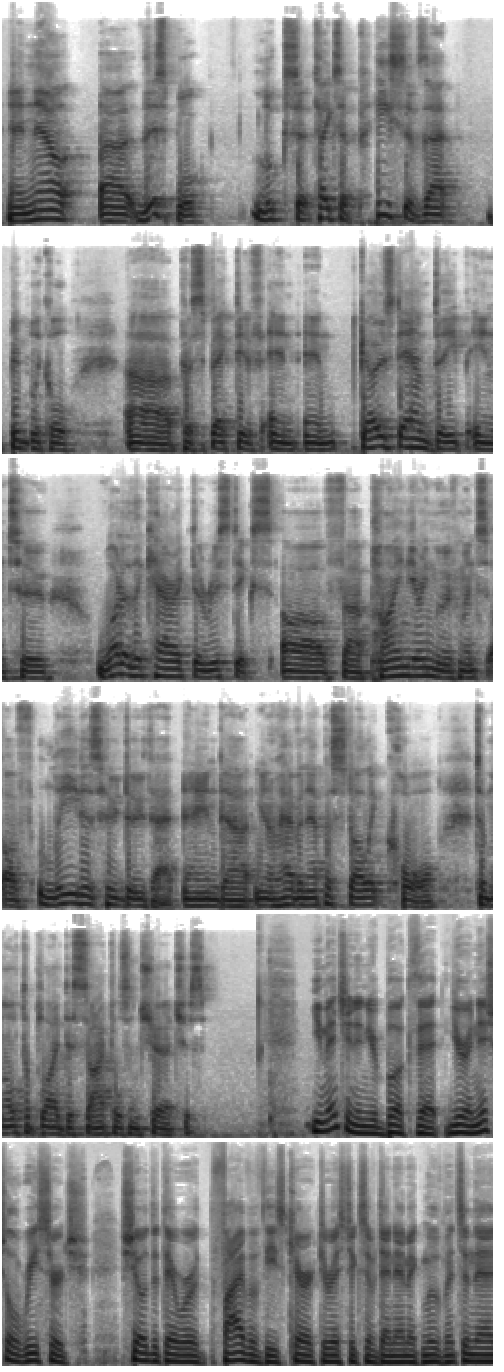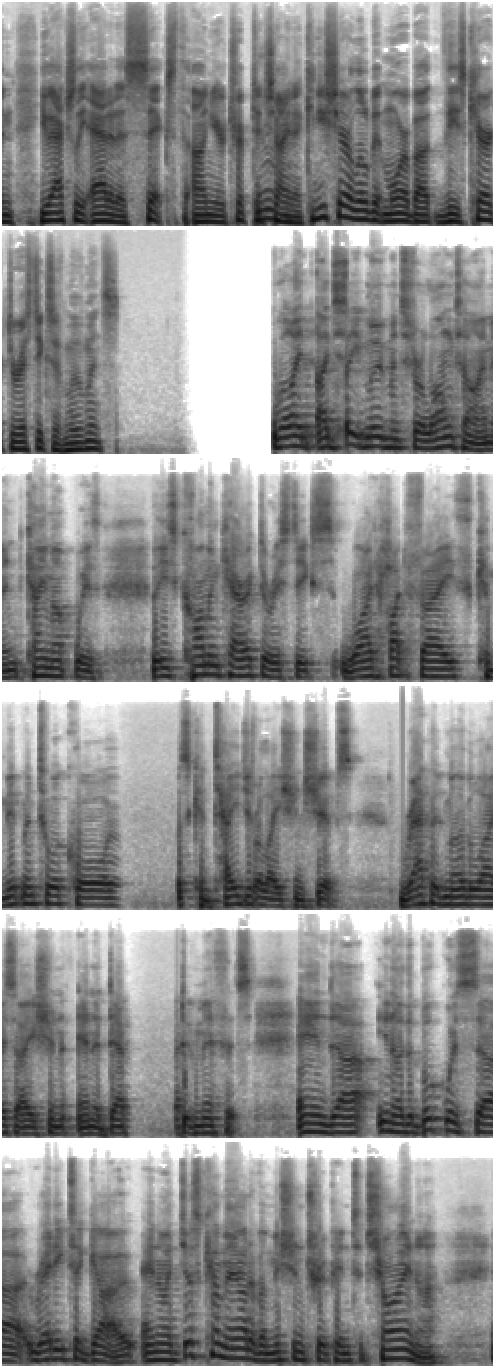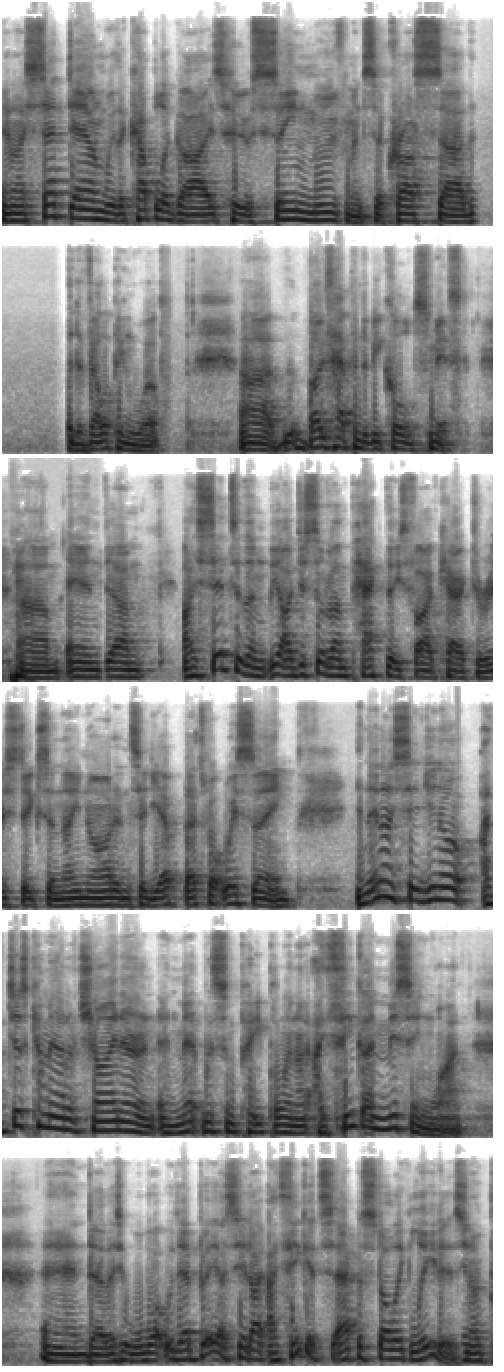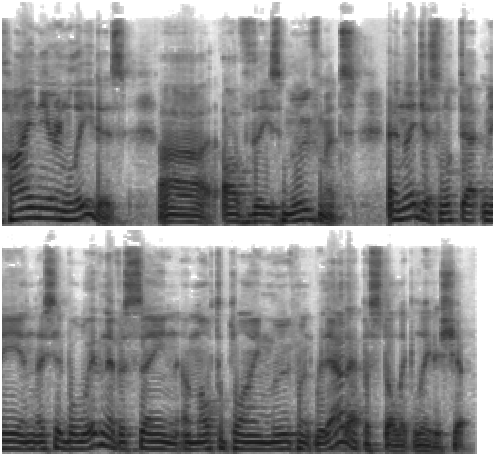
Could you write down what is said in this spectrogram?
And now, uh, this book looks at, takes a piece of that biblical uh, perspective and, and goes down deep into what are the characteristics of uh, pioneering movements of leaders who do that and uh, you know have an apostolic call to multiply disciples and churches you mentioned in your book that your initial research showed that there were five of these characteristics of dynamic movements, and then you actually added a sixth on your trip to mm. China. Can you share a little bit more about these characteristics of movements? Well, I'd, I'd studied movements for a long time and came up with these common characteristics white hot faith, commitment to a cause, contagious relationships, rapid mobilization, and adapt methods. And, uh, you know, the book was uh, ready to go. And I'd just come out of a mission trip into China. And I sat down with a couple of guys who've seen movements across uh, the developing world. Uh, both happen to be called Smith. Hmm. Um, and um, I said to them, yeah, I just sort of unpacked these five characteristics, and they nodded and said, yep, that's what we're seeing. And then I said, you know, I've just come out of China and, and met with some people, and I, I think I'm missing one. And uh, they said, well, what would that be? I said, I, I think it's apostolic leaders, you know, pioneering leaders uh, of these movements. And they just looked at me and they said, well, we've never seen a multiplying movement without apostolic leadership.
